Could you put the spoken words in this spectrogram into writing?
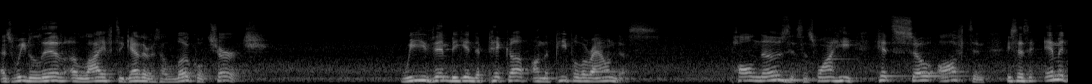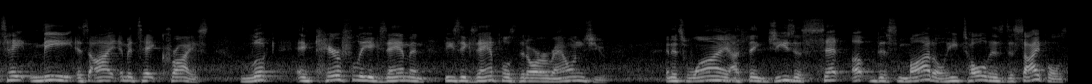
As we live a life together as a local church, we then begin to pick up on the people around us. Paul knows this. That's why he hits so often. He says, Imitate me as I imitate Christ. Look and carefully examine these examples that are around you. And it's why I think Jesus set up this model. He told his disciples,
